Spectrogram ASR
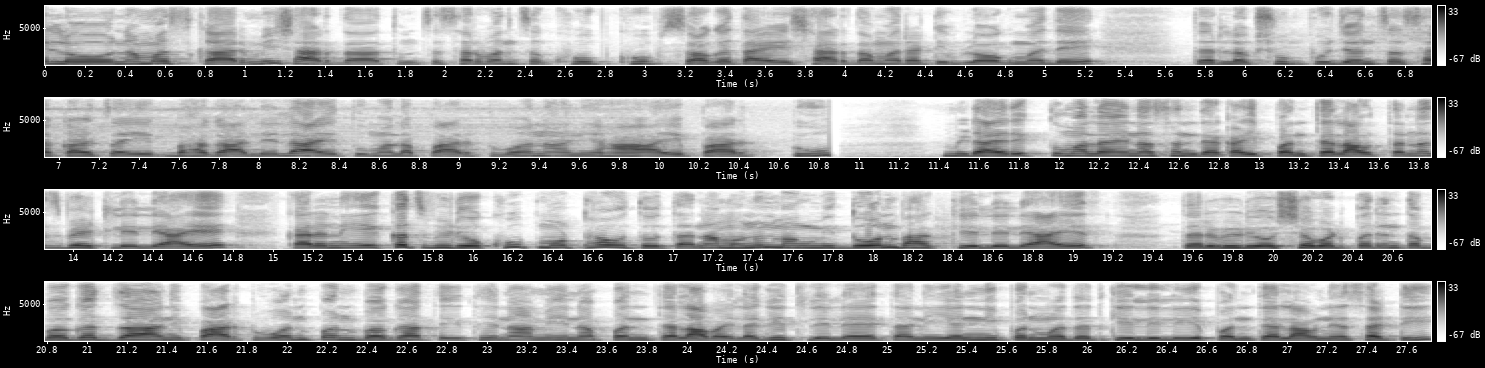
हॅलो नमस्कार. मी शारदा. तुमचं सर्वांचं खूप खूप स्वागत आहे शारदा मराठी ब्लॉगमध्ये तर लक्ष्मीपूजनचा सकाळचा एक भाग आलेला आहे. तुम्हाला पार्ट वन आणि हा आहे पार्ट टू मी डायरेक्ट तुम्हाला आहे ना संध्याकाळी पंत्या लावतानाच भेटलेले आहे. कारण एकच व्हिडिओ खूप मोठा होत होता ना म्हणून मग मी दोन भाग केलेले आहेत. तर व्हिडिओ शेवटपर्यंत बघत जा आणि पार्ट वन पण बघा. तर इथे ना आम्ही ना पंत्या लावायला घेतलेल्या आहेत आणि यांनी पण मदत केलेली आहे पंत्या लावण्यासाठी.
